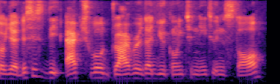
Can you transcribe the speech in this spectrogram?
So yeah, this is the actual driver that you're going to need to install.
